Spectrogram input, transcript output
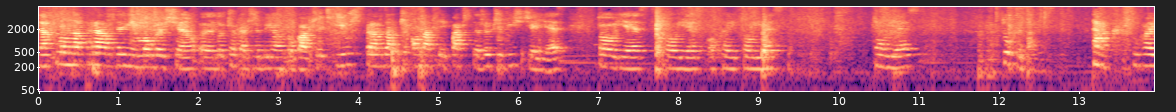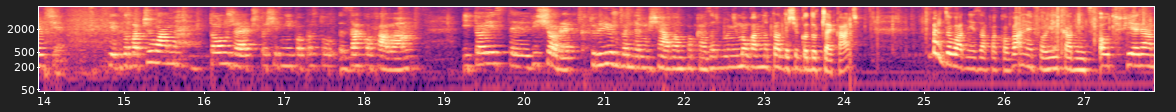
na którą naprawdę nie mogę się e, doczekać, żeby ją zobaczyć i już sprawdzam, czy ona w tej paczce rzeczywiście jest. To jest, to jest, ok, to jest, to jest, tu chyba jest. Tak, słuchajcie, jak zobaczyłam tą rzecz, to się w niej po prostu zakochałam. I to jest y, wisiorek, który już będę musiała Wam pokazać, bo nie mogłam naprawdę się go doczekać. Bardzo ładnie zapakowany, folika, więc otwieram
